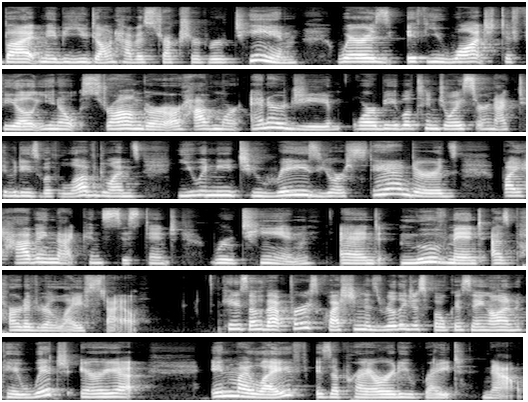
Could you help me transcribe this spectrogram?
but maybe you don't have a structured routine. Whereas if you want to feel, you know, stronger or have more energy or be able to enjoy certain activities with loved ones, you would need to raise your standards by having that consistent routine and movement as part of your lifestyle. Okay, so that first question is really just focusing on okay, which area in my life is a priority right now?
